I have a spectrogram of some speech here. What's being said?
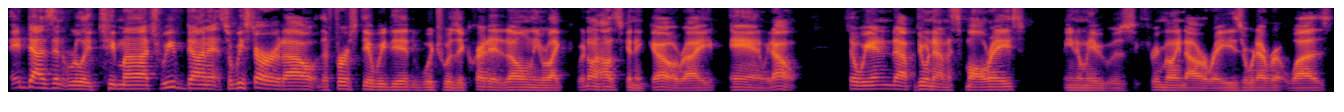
It doesn't really too much. We've done it. So we started out the first deal we did, which was accredited only. We're like, we don't know how it's going to go, right? And we don't. So we ended up doing it on a small raise. You know, maybe it was three million dollar raise or whatever it was,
